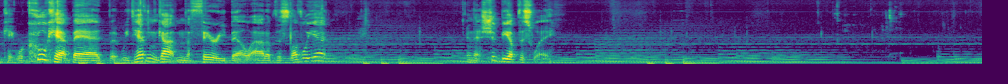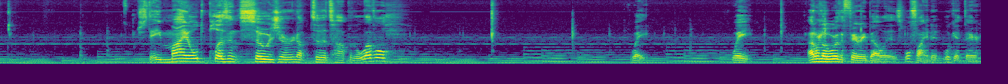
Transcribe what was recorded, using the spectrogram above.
Okay, we're Cool Cat bad, but we haven't gotten the Fairy Bell out of this level yet. And that should be up this way. Just a mild, pleasant sojourn up to the top of the level. Wait. Wait. I don't know where the fairy bell is. We'll find it. We'll get there.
